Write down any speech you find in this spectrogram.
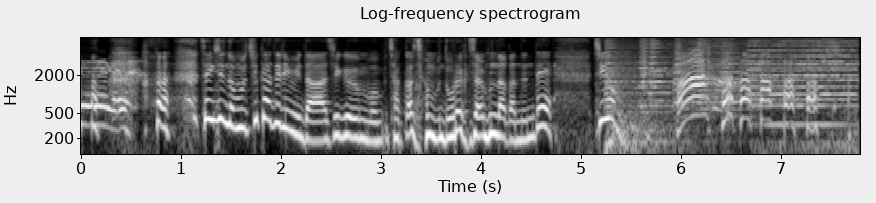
네. 생신 너무 축하드립니다. 지금 뭐 잠깐 잠깐 노래가 잘못 나갔는데 지금 아.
